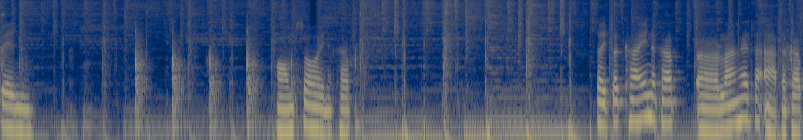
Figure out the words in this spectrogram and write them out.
เป็น หอมซอยนะครับ ใส่ตะไคร้นะครับเอ่อล้างให้สะอาดนะครับ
